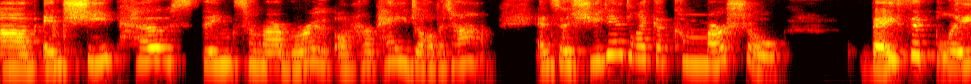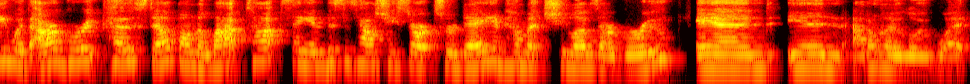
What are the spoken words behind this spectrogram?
um, and she posts things from our group on her page all the time. And so she did like a commercial basically with our group post up on the laptop saying this is how she starts her day and how much she loves our group. And in i don't know Lloyd, what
